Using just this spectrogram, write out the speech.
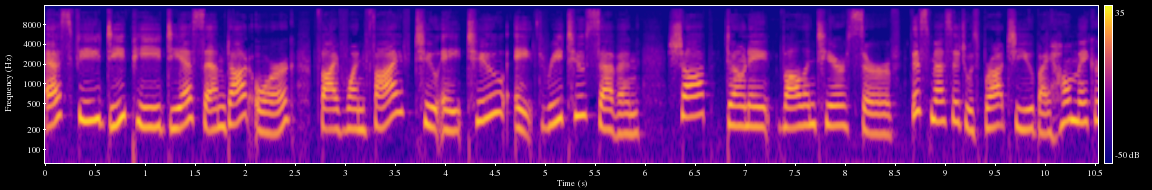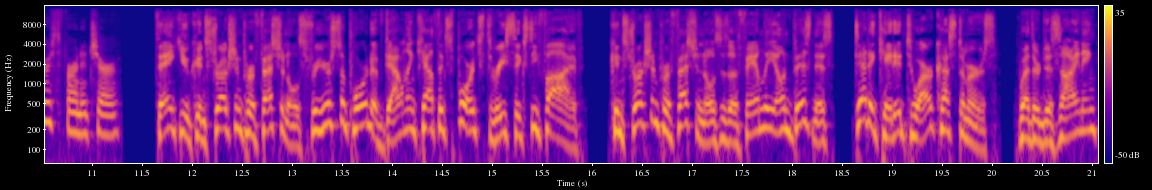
SVDPDSM.org, 515 282 8327. Shop, donate, volunteer, serve. This message was brought to you by Homemakers Furniture. Thank you, construction professionals, for your support of Dowling Catholic Sports 365. Construction Professionals is a family owned business dedicated to our customers. Whether designing,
